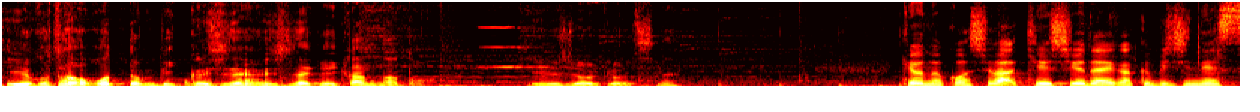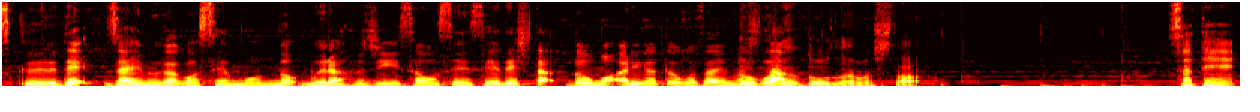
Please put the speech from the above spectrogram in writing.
ということが起こってもびっくりしないようにしなきゃいかんなという状況ですね。今日の講師は九州大学ビジネススクールで財務がご専門の村藤勲先生でした。どうもありがとうございました。どうもありがとうございました。さて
